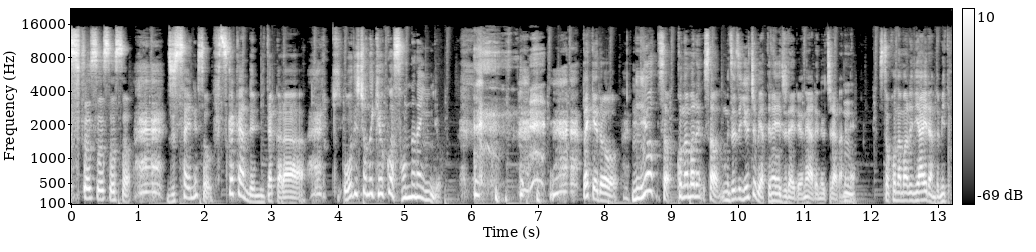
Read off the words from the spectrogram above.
そうそうそうそう。実際ね、そう、2日間で見たから、きオーディションの記憶はそんなないんよ。だけど、見よう、さ、こなまる、さ、全然 YouTube やってない時代だよね、あれね、うちらがね。そう、こなまるにアイランド見て、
